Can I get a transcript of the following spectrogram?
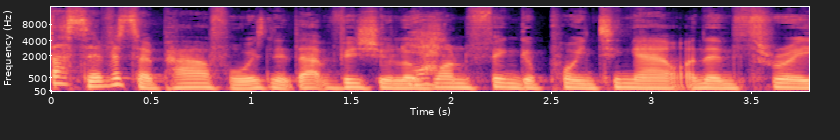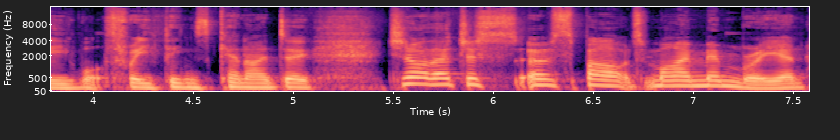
That's ever so powerful, isn't it? That visual of Yeah. one finger pointing out and then three, what three things can I do? Do you know what? That just uh, sparked my memory. And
